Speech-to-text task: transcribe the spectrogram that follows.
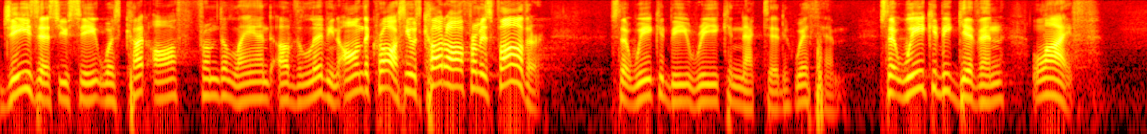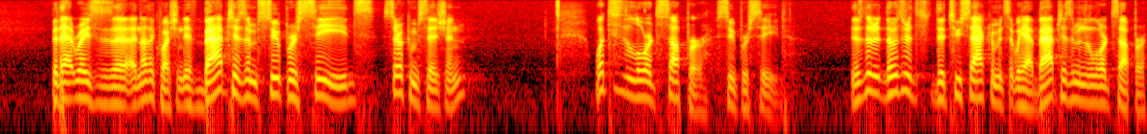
Jesus, you see, was cut off from the land of the living on the cross. He was cut off from his Father so that we could be reconnected with him so that we could be given life. But that raises a, another question. If baptism supersedes circumcision, what does the Lord's Supper supersede? Those are, those are the two sacraments that we have baptism and the Lord's Supper.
